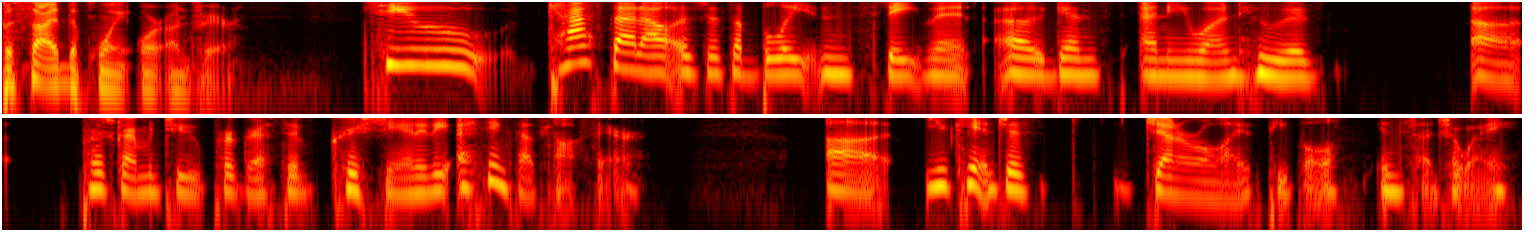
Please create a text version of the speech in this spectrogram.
beside the point or unfair? To cast that out as just a blatant statement against anyone who is uh, prescribing to progressive Christianity, I think that's not fair. Uh, you can't just generalize people in such a way.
